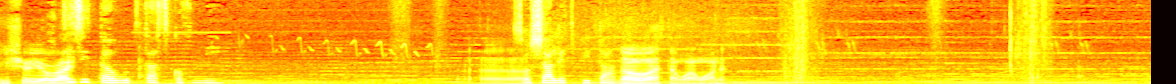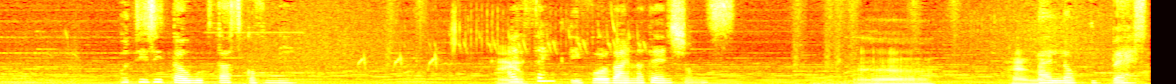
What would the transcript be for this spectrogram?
Are you sure you're What alright? is it thou wouldst ask of me? Uh, so shall it be done? No, that's not what I wanted. What is it thou wouldst ask of me? I go. thank thee for thine attentions. Uh, I love I love thee best,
